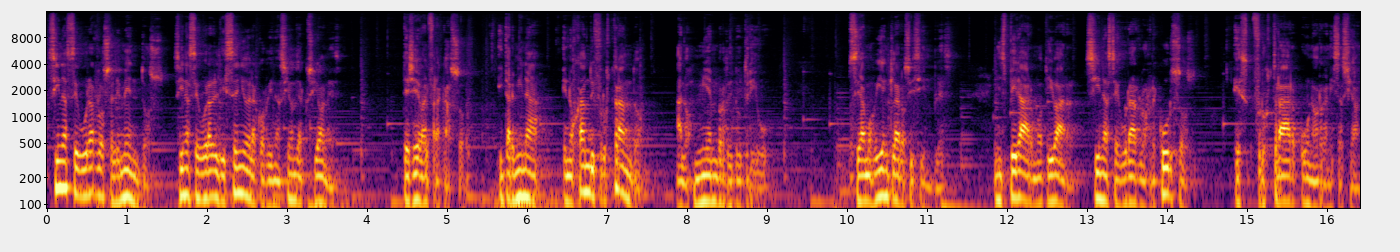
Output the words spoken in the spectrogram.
sin asegurar los elementos, sin asegurar el diseño de la coordinación de acciones, te lleva al fracaso y termina enojando y frustrando a los miembros de tu tribu. Seamos bien claros y simples. Inspirar, motivar, sin asegurar los recursos, es frustrar una organización.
